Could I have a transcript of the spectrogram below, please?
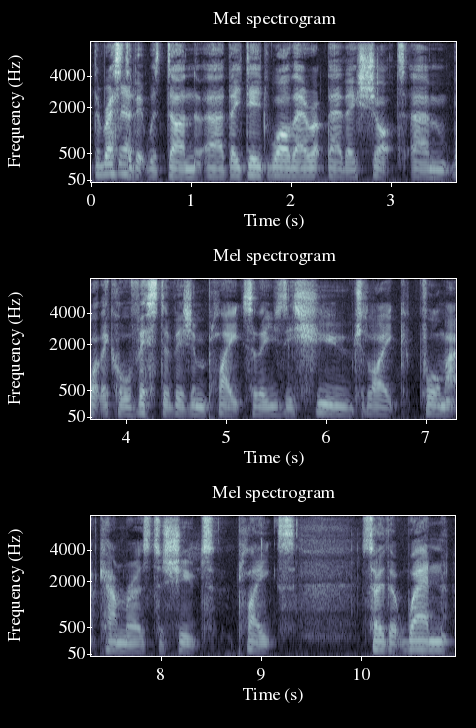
the rest yeah. of it was done. Uh, they did while they were up there. They shot um, what they call Vista Vision plates. So they use these huge like format cameras to shoot plates, so that when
